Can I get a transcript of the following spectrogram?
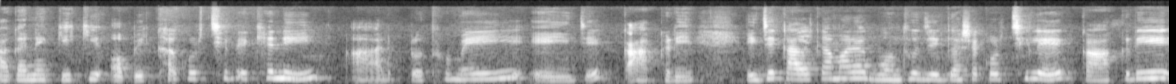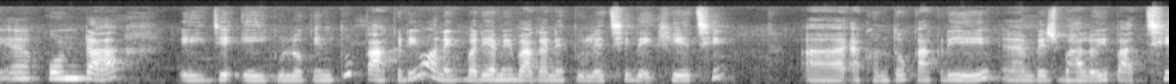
বাগানে কি কি অপেক্ষা করছে দেখে নিই। আর প্রথমেই এই যে কাকড়ি। এই যে কালকে আমার এক বন্ধু জিজ্ঞাসা করছিলে, কাকড়ি কোনটা? এই যে এইগুলো কিন্তু কাকড়ি অনেকবারই আমি বাগানে তুলেছি, দেখিয়েছি। এখন তো কাঁকড়ি বেশ ভালোই পাচ্ছি।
